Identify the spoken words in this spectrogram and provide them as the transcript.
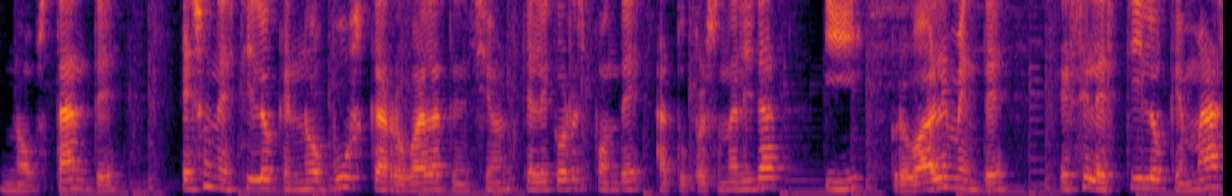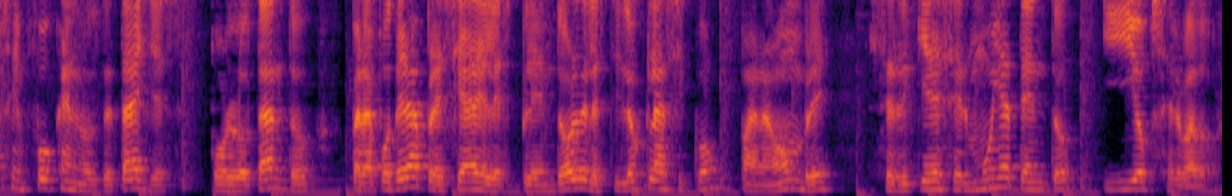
No obstante, es un estilo que no busca robar la atención que le corresponde a tu personalidad y probablemente es el estilo que más se enfoca en los detalles. Por lo tanto, para poder apreciar el esplendor del estilo clásico, para hombre, se requiere ser muy atento y observador.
